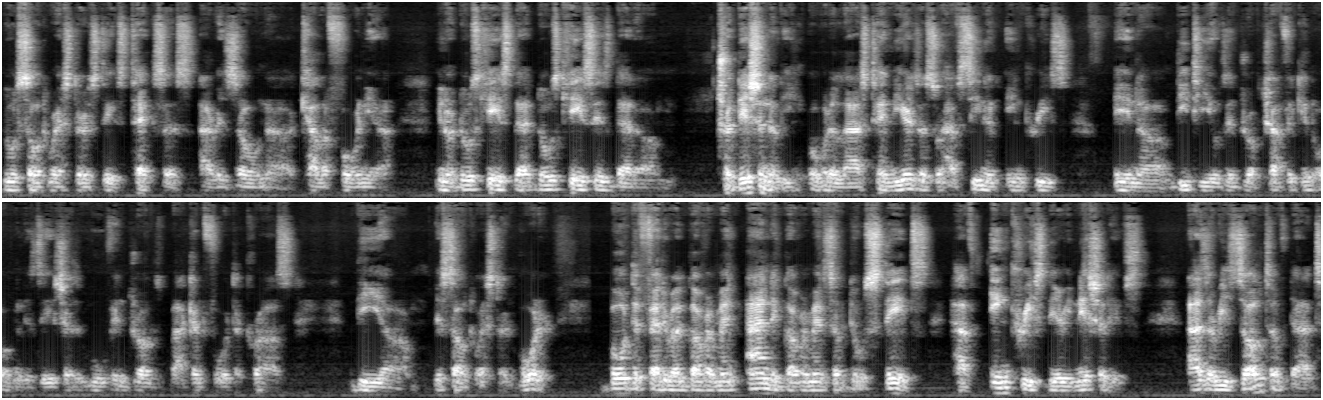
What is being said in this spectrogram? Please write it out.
those southwestern states, Texas, Arizona, California, you know those cases that those cases that um, traditionally over the last 10 years or so have seen an increase in uh, DTOs and drug trafficking organizations moving drugs back and forth across the um, the southwestern border. Both the federal government and the governments of those states have increased their initiatives. As a result of that,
